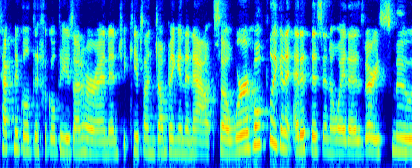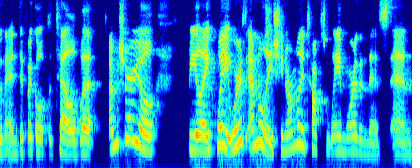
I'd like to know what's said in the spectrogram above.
technical difficulties on her end, and she keeps on jumping in and out. So we're hopefully going to edit this in a way that is very smooth and difficult to tell. But I'm sure you'll be like, "Wait, where's Emily? She normally talks way more than this." And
